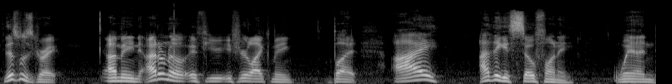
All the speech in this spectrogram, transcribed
This was great. I mean, I don't know if you if you're like me, but I I think it's so funny when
